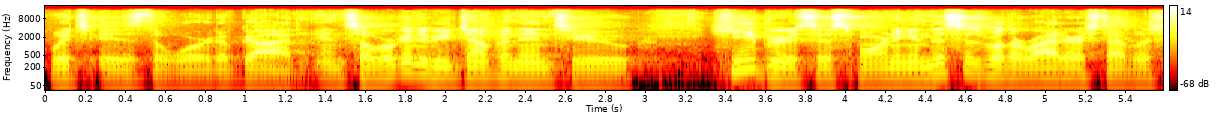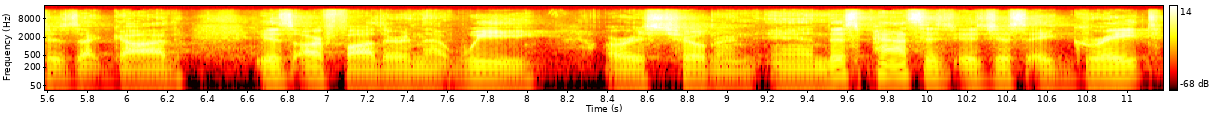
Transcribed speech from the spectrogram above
which is the Word of God. And so we're going to be jumping into Hebrews this morning, and this is where the writer establishes that God is our Father and that we are His children. And this passage is just a great,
